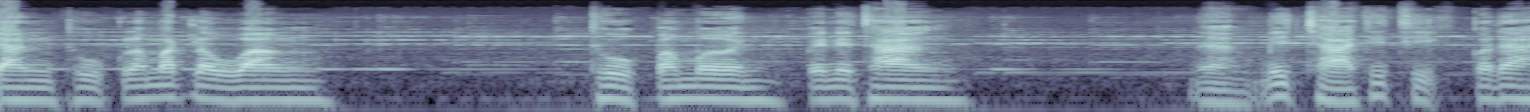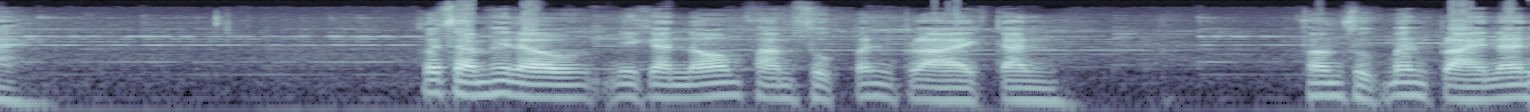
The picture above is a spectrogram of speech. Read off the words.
กันถูกระมัดระวัง ถูกประเมินเป็นในทางนะมิจฉาทิฐิก็ได้ ก็ทำให้เรามีการน้อมความสุขบั้นปลายกัน ความสุขบั้นปลายนั้น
